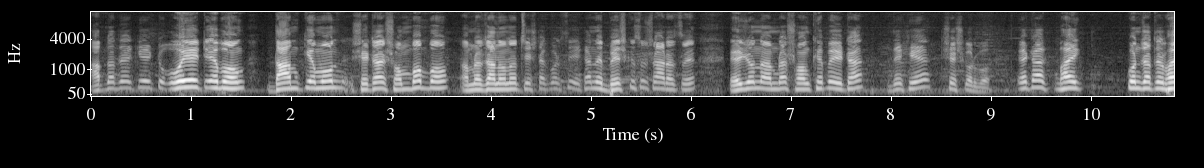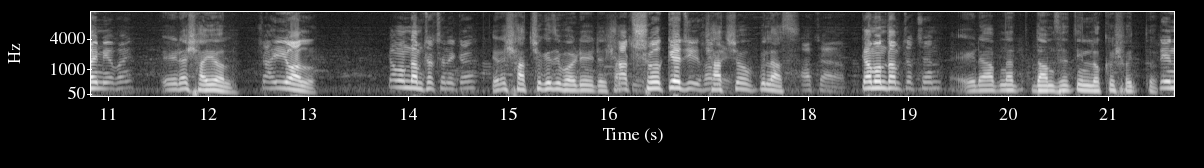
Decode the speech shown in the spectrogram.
আপনাদেরকে একটু ওয়েট এবং দাম কেমন সেটা সম্ভব আমরা জানানোর চেষ্টা করছি। এখানে বেশ কিছু সার আছে এই জন্য আমরা সংক্ষেপে এটা দেখিয়ে শেষ করব। এটা ভাই কোন জাতের ভাই মেয়ে ভাই? এটা সাইল শাহিওয়াল। কেমন দাম চাচ্ছেন এটা? এটা সাতশো কেজি বডি এটা সাতশো কেজি সাতশো প্লাস আচ্ছা কেমন দাম চাচ্ছেন? এটা আপনার দাম আছে তিন লক্ষ সত্তর। তিন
